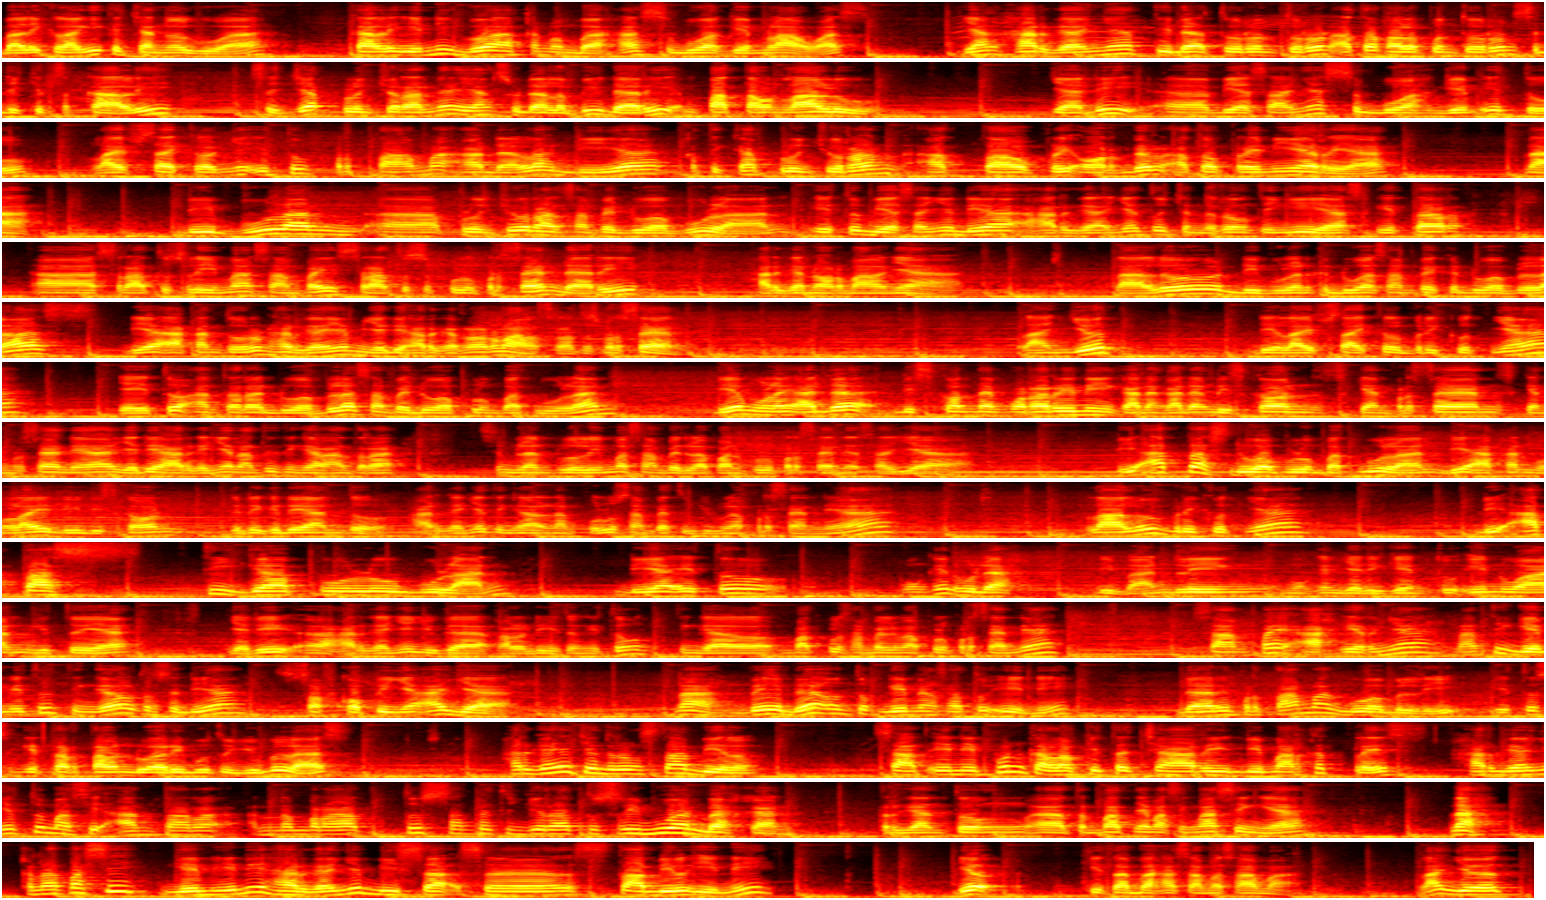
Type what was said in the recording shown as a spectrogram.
balik lagi ke channel gua. Kali ini gua akan membahas sebuah game lawas yang harganya tidak turun-turun atau kalaupun turun sedikit sekali sejak peluncurannya yang sudah lebih dari empat tahun lalu. Jadi eh, biasanya sebuah game itu life cycle-nya itu pertama adalah dia ketika peluncuran atau pre-order atau premier ya. Nah, di bulan uh, peluncuran sampai dua bulan itu biasanya dia harganya tuh cenderung tinggi ya sekitar uh, 105 sampai 110 persen dari harga normalnya. Lalu di bulan kedua sampai ke 12 dia akan turun harganya menjadi harga normal 100 persen. Lanjut di life cycle berikutnya yaitu antara 12 sampai 24 bulan dia mulai ada diskon temporer ini kadang-kadang diskon sekian persen sekian persen ya. Jadi harganya nanti tinggal antara 95 sampai 80 persennya saja. Di atas 24 bulan dia akan mulai di diskon gede-gedean tuh. Harganya tinggal 60 sampai 75 persennya. Lalu berikutnya di atas 30 bulan dia itu mungkin udah dibundling mungkin jadi game 2 in 1 gitu ya jadi uh, harganya juga kalau dihitung-hitung tinggal 40 sampai 50 persennya sampai akhirnya nanti game itu tinggal tersedia soft copy-nya aja. Nah, beda untuk game yang satu ini dari pertama gua beli itu sekitar tahun 2017 harganya cenderung stabil. Saat ini pun kalau kita cari di marketplace harganya tuh masih antara 600 sampai 700 ribuan bahkan tergantung uh, tempatnya masing-masing ya. Nah, Kenapa sih game ini harganya bisa stabil ini? Yuk, kita bahas sama-sama. Lanjut.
